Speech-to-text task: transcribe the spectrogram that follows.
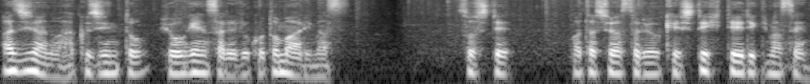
アジアの白人と表現されることもありますそして私はそれを決して否定できません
